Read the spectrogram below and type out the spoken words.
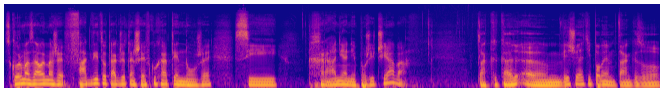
Skôr ma zaujíma, že fakt je to tak, že ten šéf kuchár tie nože si chránia, nepožičiava? Tak um, vieš, ja ti poviem tak, zo,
